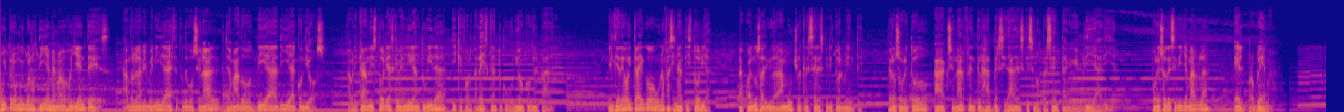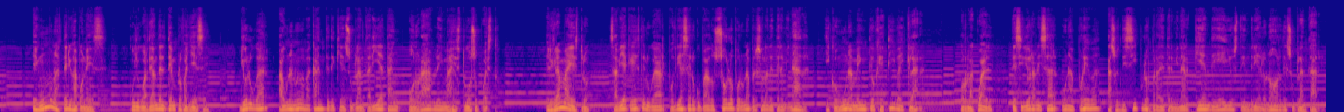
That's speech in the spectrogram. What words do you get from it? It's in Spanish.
Muy pero muy buenos días, mis amados oyentes. Dándole la bienvenida a este tu devocional llamado Día a Día con Dios. Fabricando historias que bendigan tu vida y que fortalezcan tu comunión con el Padre. El día de hoy traigo una fascinante historia, la cual nos ayudará mucho a crecer espiritualmente, pero sobre todo a accionar frente a las adversidades que se nos presentan en el día a día. Por eso decidí llamarla El Problema. En un monasterio japonés, cuyo guardián del templo fallece, dio lugar a una nueva vacante de quien suplantaría tan honorable y majestuoso puesto. El gran maestro sabía que este lugar podría ser ocupado solo por una persona determinada y con una mente objetiva y clara, por la cual decidió realizar una prueba a sus discípulos para determinar quién de ellos tendría el honor de suplantarlo.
